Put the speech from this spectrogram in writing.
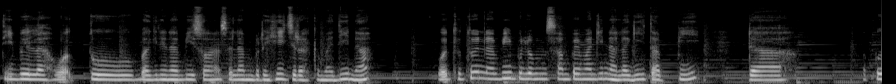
Tibalah waktu baginda Nabi SAW berhijrah ke Madinah. Waktu tu Nabi belum sampai Madinah lagi tapi dah apa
